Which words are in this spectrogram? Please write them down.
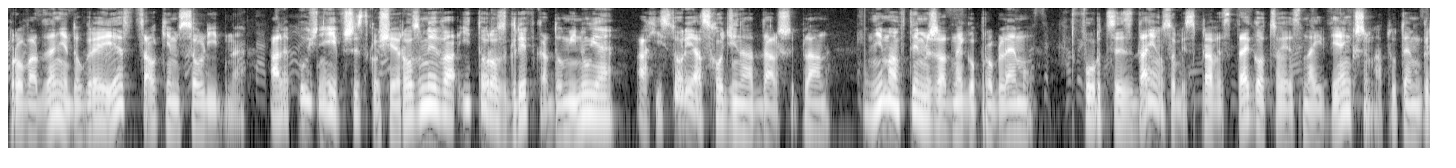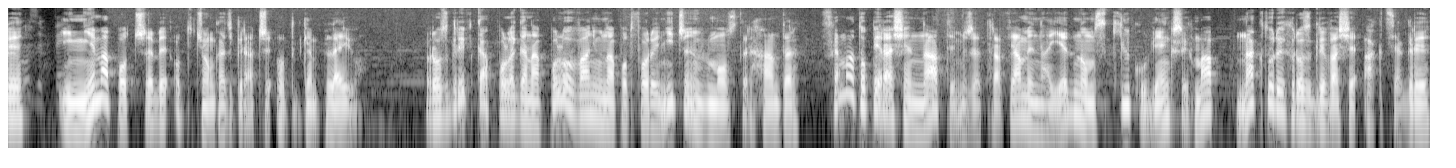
Prowadzenie do gry jest całkiem solidne, ale później wszystko się rozmywa i to rozgrywka dominuje, a historia schodzi na dalszy plan. Nie mam w tym żadnego problemu. Twórcy zdają sobie sprawę z tego, co jest największym atutem gry i nie ma potrzeby odciągać graczy od gameplayu. Rozgrywka polega na polowaniu na potwory niczym w Monster Hunter. Schemat opiera się na tym, że trafiamy na jedną z kilku większych map, na których rozgrywa się akcja gry.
